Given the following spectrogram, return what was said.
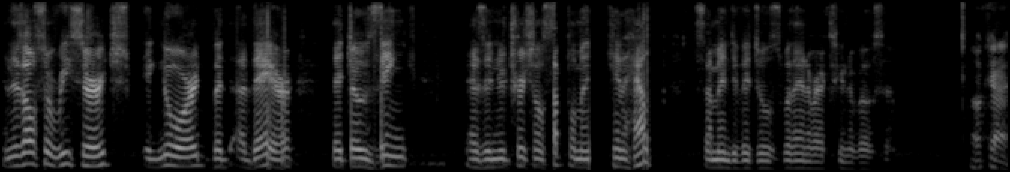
And there's also research, ignored, but uh, there, that shows zinc as a nutritional supplement can help some individuals with anorexia nervosa. Okay.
